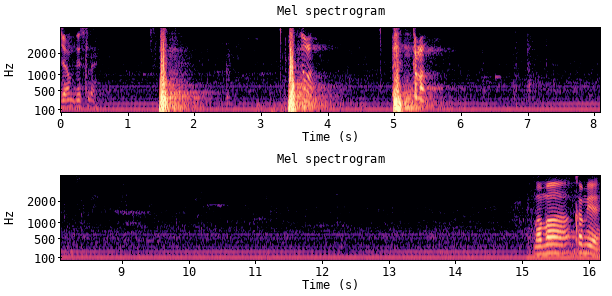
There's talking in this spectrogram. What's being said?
jump this line. Come on. Come on. Mama, come here.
